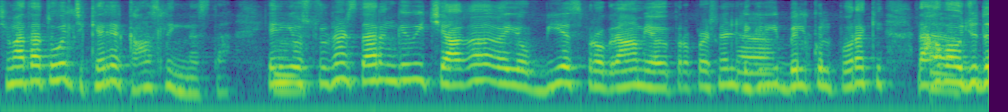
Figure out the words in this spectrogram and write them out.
چې ما تاسو ویل چې کیریئر کاونسلینګ نشته یعنی یو سټوډنټ دا رنګ وي چې هغه یو بي اس پروګرام یا یو پروفیشنل ډیګري بالکل پوره کی هغه باوجود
